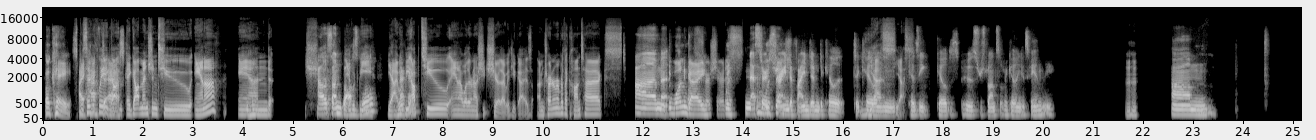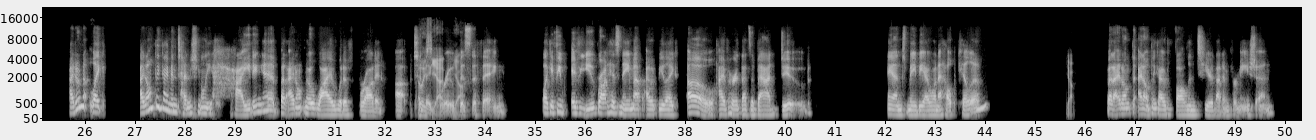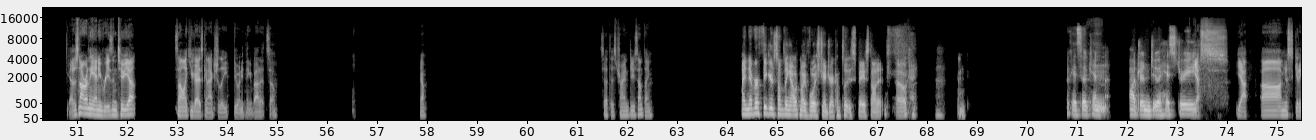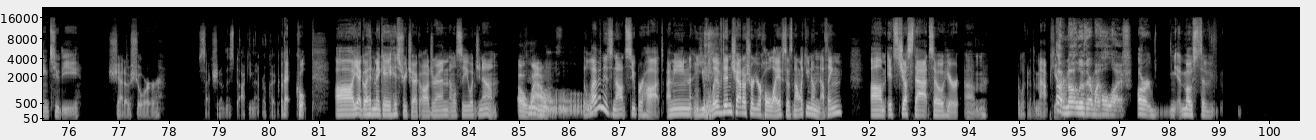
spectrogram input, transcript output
Okay, specifically I it have to got ask. it got mentioned to anna Mm-hmm. and sh- Alice it would be Boswell. yeah it would be Okay. up to anna whether or not she'd share that with you guys i'm trying to remember the context Um the one guy Nestor shared was Nestor's was saying- trying to find him to kill it to kill Yes, him yes. because he killed who's responsible for killing his family. Mhm. Um, I don't know. Like, I don't think I'm intentionally hiding it, but I don't know why I would have brought it up to At the yet, group. yeah. Is the thing. Like if you if you brought his name up, I would be like, "Oh, I've heard that's a bad dude." And maybe I want to help kill him Yeah. but I don't th- I don't think I would volunteer that information. yeah there's not really any reason to yet it's not like you guys can actually do anything about it so yeah seth is trying to do something I never figured something out with my voice changer. I completely spaced on it. oh, okay Okay, so can Adran do a history? Yes. Yeah. Uh, I'm just getting to the Shadowshore section of this document real quick. Okay, cool. Uh, yeah, go ahead and make a history check, Adran, and we'll see what you know. Oh wow. Oh. 11 is not super hot. I mean, you've lived in Shadow Shore your whole life, so it's not like you know nothing. Um, it's just that. So here, um, we're looking at the map here, I've not lived there my whole life. or most of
